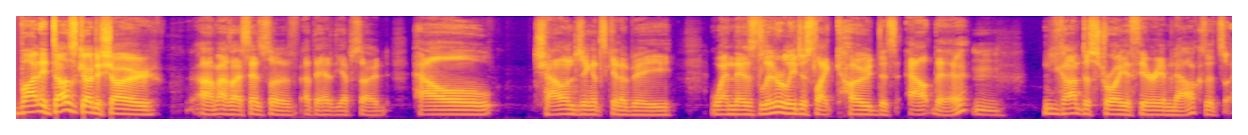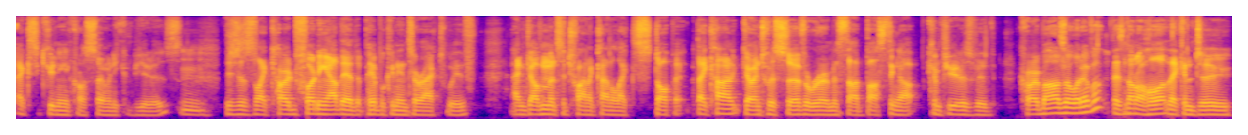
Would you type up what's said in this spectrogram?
But it does go to show, um, as I said, sort of at the head of the episode, how challenging it's going to be when there's literally just like code that's out there. Mm. You can't destroy Ethereum now because it's executing across so many computers. Mm. There's just like code floating out there that people can interact with, and governments are trying to kind of like stop it. They can't go into a server room and start busting up computers with crowbars or whatever. There's not a whole lot they can do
